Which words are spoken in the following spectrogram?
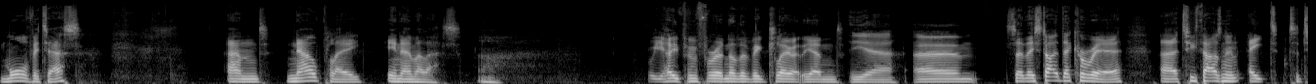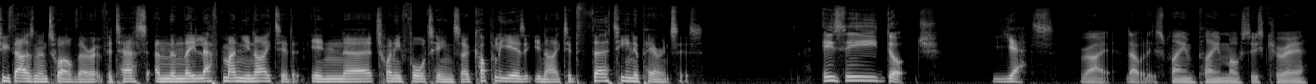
more Vitesse, and now play in MLS. Oh. Were you hoping for another big clue at the end? Yeah. Um. So they started their career uh, 2008 to 2012. They were at Vitesse, and then they left Man United in uh, 2014. So a couple of years at United, 13 appearances. Is he Dutch? Yes. Right, that would explain playing most of his career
